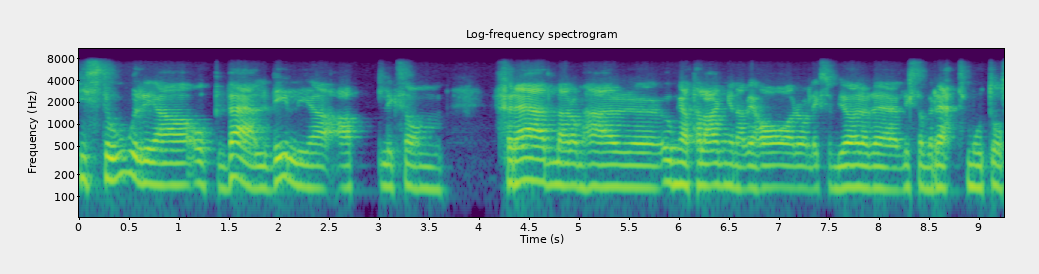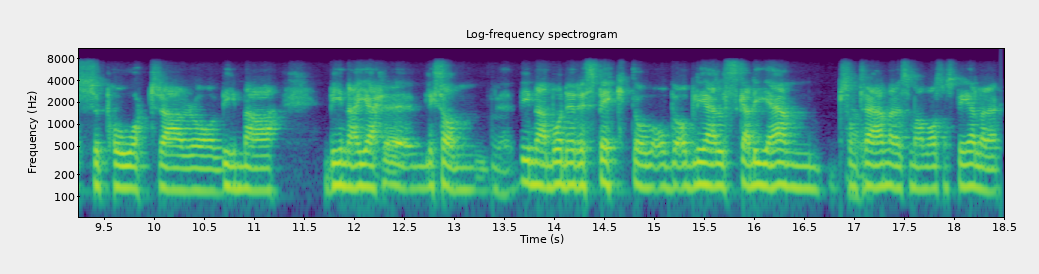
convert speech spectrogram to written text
historia och välvilja att liksom förädla de här unga talangerna vi har och liksom göra det liksom rätt mot oss supportrar och vinna vinna, liksom, vinna både respekt och, och, och, bli älskad igen som tränare som han var som spelare.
